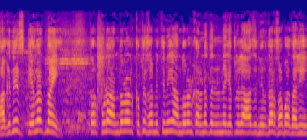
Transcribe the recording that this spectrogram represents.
अगदीच केलंच नाही. तर पुढं आंदोलन कृती समितीने आंदोलन करण्याचा निर्णय घेतलेला आज निर्धार सभा झाली.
